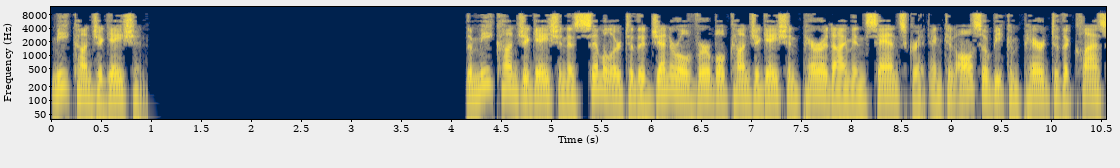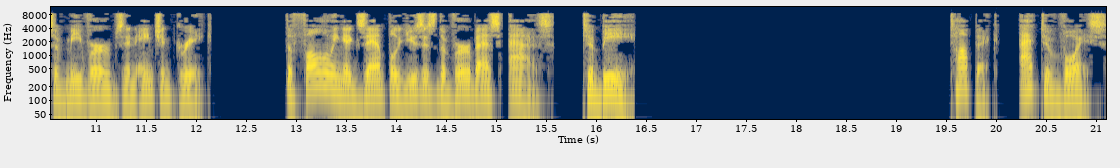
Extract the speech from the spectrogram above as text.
Me conjugation The me conjugation is similar to the general verbal conjugation paradigm in Sanskrit and can also be compared to the class of me verbs in ancient Greek. The following example uses the verb s, as, to be. Active voice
